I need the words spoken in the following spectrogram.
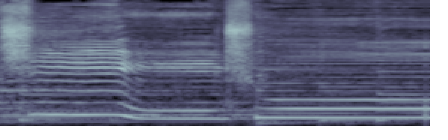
之初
